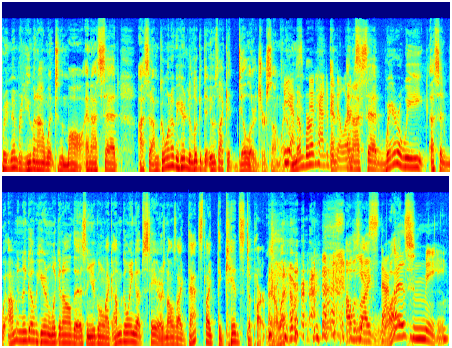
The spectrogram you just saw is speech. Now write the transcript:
remember you and I went to the mall and I said I said I'm going over here to look at the it was like at Dillard's or somewhere Yes, remember it had to be and, Dillard's. and I said where are we I said I'm going to go here and look at all this and you're going like I'm going upstairs and I was like that's like the kids department or whatever I was yes, like that what was me.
